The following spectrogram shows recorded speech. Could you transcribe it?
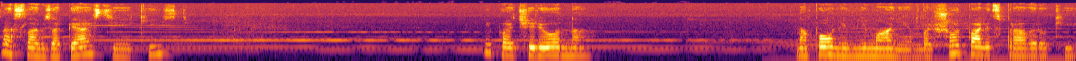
Расслабь запястье и кисть. И поочередно наполни вниманием большой палец правой руки,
